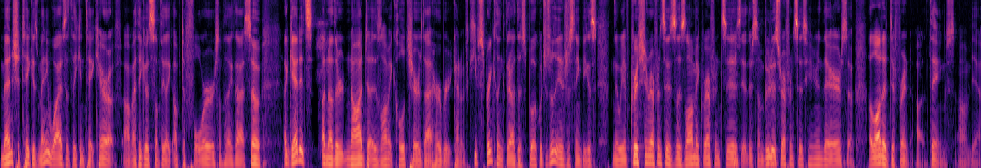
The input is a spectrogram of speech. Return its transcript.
men should take as many wives as they can take care of. Um, I think it was something like up to four or something like that. So again, it's another nod to Islamic culture that Herbert kind of keeps sprinkling throughout this book, which is really interesting because you know, we have Christian references, Islamic references, yeah, there's some Buddhist references here and there, so a lot of different uh, things. Um, yeah.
